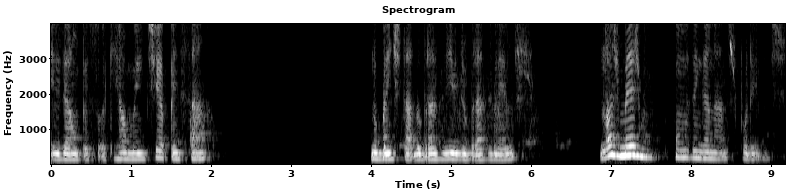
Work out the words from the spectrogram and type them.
eles eram pessoas que realmente ia pensar no bem-estar do Brasil e dos brasileiros. Nós mesmos fomos enganados por eles.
